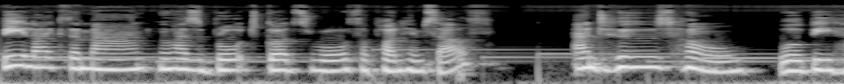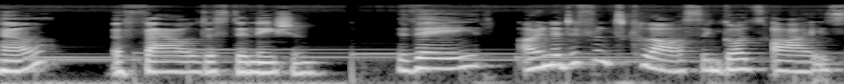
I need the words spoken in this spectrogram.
be like the man who has brought God's wrath upon himself, and whose home will be hell, a foul destination? They are in a different class in God's eyes.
